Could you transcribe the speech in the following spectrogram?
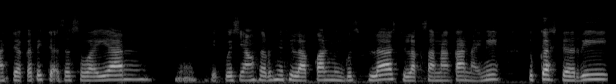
ada ketidaksesuaian ya, jadi kuis yang seharusnya dilakukan minggu 11 dilaksanakan. Nah ini tugas dari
